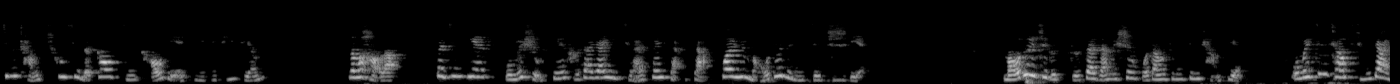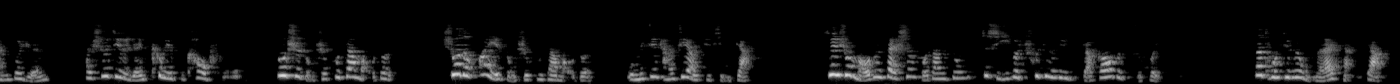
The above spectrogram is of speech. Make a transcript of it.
经常出现的高频考点以及题型。那么好了，在今天我们首先和大家一起来分享一下关于矛盾的一些知识点。矛盾这个词在咱们生活当中经常见。我们经常评价一个人，还说这个人特别不靠谱，做事总是互相矛盾，说的话也总是互相矛盾。我们经常这样去评价。所以说，矛盾在生活当中，这是一个出镜率比较高的词汇。那同学们，我们来想一下，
